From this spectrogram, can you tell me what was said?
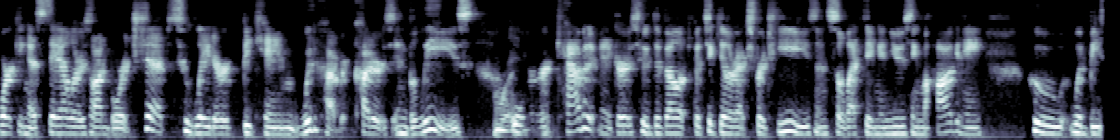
working as sailors on board ships who later became woodcutters in Belize right. or cabinet makers who developed particular expertise in selecting and using mahogany who would be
